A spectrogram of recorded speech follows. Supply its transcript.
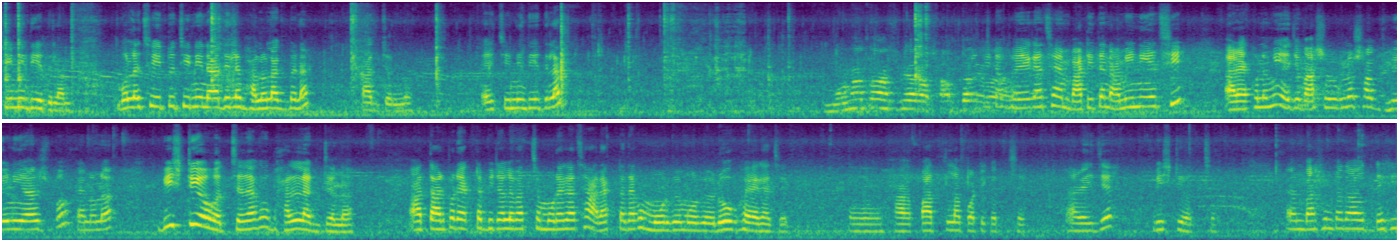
চিনি দিয়ে দিলাম। বলেছি একটু চিনি না দিলে ভালো লাগবে না তার জন্য। এই চিনি দিয়ে দিলাম। এটা হয়ে গেছে আমি বাটিতে নামিয়ে নিয়েছি। আর এখন আমি এই যে বাসনগুলো সব ধুয়ে নিয়ে আসব কেননা বৃষ্টিও হচ্ছে, দেখো ভালো লাগছে না। আর তারপরে একটা বিড়ালে বাচ্চা মরে গেছে, আর একটা দেখো মরবে মরবে, রোগ হয়ে গেছে। পাতলা পটি করছে। আর এই যে বৃষ্টি হচ্ছে। এখন বাসনটা তাও দেখি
